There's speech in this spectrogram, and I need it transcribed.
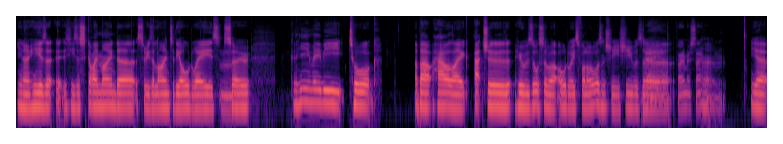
you know he is a he's a skyminder, so he's aligned to the old ways. Mm. So can he maybe talk about how like Atcha, who was also a old ways follower, wasn't she? She was yeah, a yeah, very much so. um yeah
